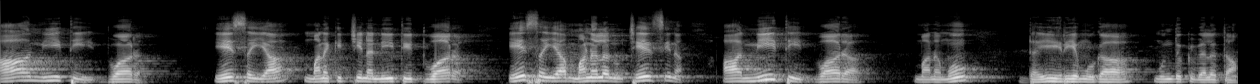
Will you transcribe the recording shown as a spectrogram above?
ఆ నీతి ద్వారా ఏసయ్య మనకిచ్చిన నీతి ద్వారా. ఏసయ్య మనలను చేసిన ఆ నీతి ద్వారా మనము ధైర్యముగా ముందుకు వెళతాం.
